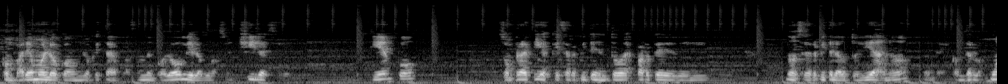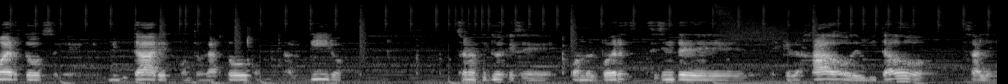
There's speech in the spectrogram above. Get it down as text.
comparémoslo con lo que está pasando en Colombia, lo que pasó en Chile hace un tiempo. Son prácticas que se repiten en todas partes del, donde se repite la autoridad, ¿no? Donde esconder los muertos, eh, militares, controlar todo con los tiros. Son actitudes que se, cuando el poder se siente desquebrajado o debilitado, sale,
